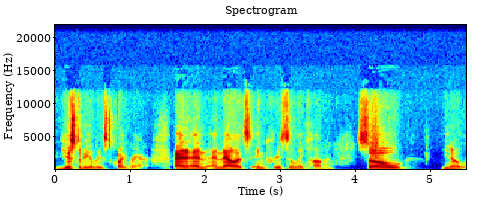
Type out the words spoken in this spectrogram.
used to be at least quite rare, and and and now it's increasingly common. So, you know,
